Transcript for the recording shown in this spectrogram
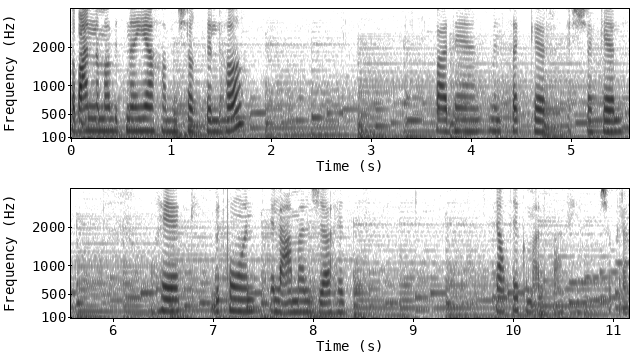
طبعا لما بدنا إياها بنشغلها. بعدين بنسكر الشكل. وهيك بكون العمل جاهز. يعطيكم ألف عافية. شكراً.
